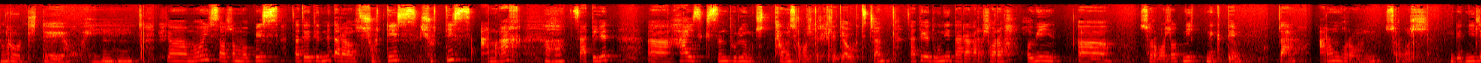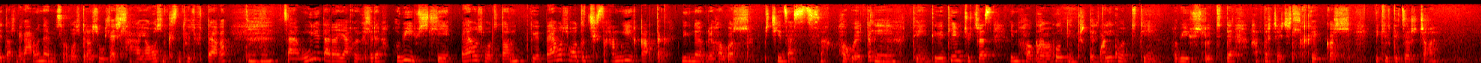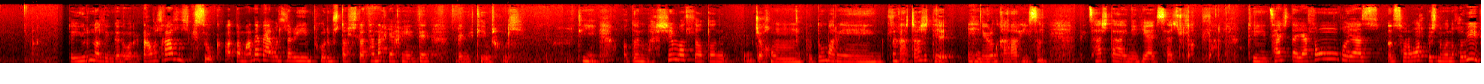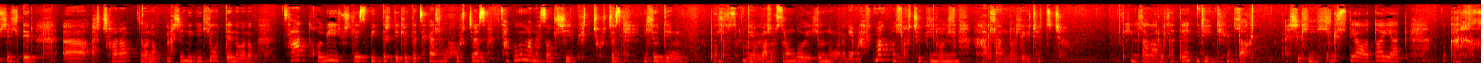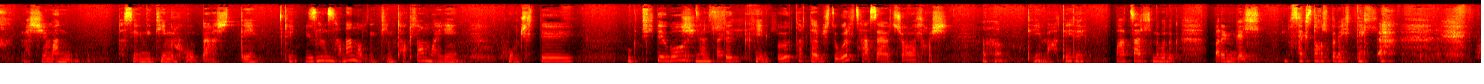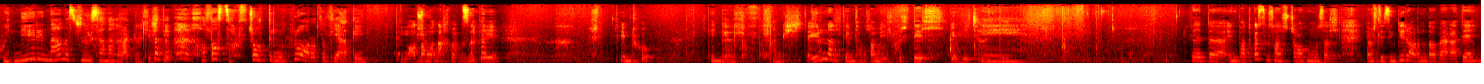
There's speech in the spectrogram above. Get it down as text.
ямар үрдэлтэй явах вэ? Тэгэхээр муйс олон мобис. За тэгээд тэрний дараа бол шүтис, шүтис ангаах. За тэгээд хайс гэсэн төрийн өмч 5 сургууль дээр эхлээд явагдаж байна. За тэгээд үүний дараагаар болохоор хувийн сургуулиуд нийт нэг тийм за 13 сургууль Ингээд нийлээд бол нэг 18 сургууль дээр бол үйл ажиллагаагаа явуулна гэсэн төлөвтэй байгаа. За үүний дараа яах вэ гэхээр хувийн хвшлийн байгууллагуудад орно. Тэгээд байгууллагуудад ч гэсэн хамгийн их гардаг нэг номерын хог бол бичгийн цаас хог байдаг. Тийм. Тэгээд тийм ч учраас энэ хог банкуд дээр тийм банкуд тийм хувийн хвшлүүдтэй хамтарч ажиллахыг бол илүүтэй зорж байгаа. Тэгээ ер нь бол ингээ нөгөө нэг давлгаал гэсэн үг. Одоо манай байгууллагын ийм төхөөрөмжтэй болчлоо танах яах юм те. Нэг тиймэрхүү л тий. Одоо машин бол одоо жоохон бүдүүн баргийн гарч байгаа шүү тий. Ер нь гараар хийсэн. Тэгээ цаашдаа энийг яаж сайжруулах талаар. Тийм цаашдаа ялангуяа сургууль биш нөгөө нэг хувийн хвшил дээр очихороо нөгөө нэг машиныг илүүтэй нөгөө нэг цаад хувийн хвшлээс бидэрт илүүтэй захиалга өгөх учраас санхүүгийн маань асуудал шийдэгч учраас илүү тийм боловсронгуй боловсронгуй илүү нөгөө нэг юм автомат болгох чиглэл бол анхаарлаа хандуулъя гэж байгаа. Технологи оруулаа тий. Тийм технологи ашиглана. Гэхдээ одоо яг гарах машин маань бас яг нэг тиймэрхүү байгаа шүү дээ. Тийм. Ер нь санаа нь бол нэг тийм тоглоом маягийн хөгжилтэй хөгжилтэйгөө шинэлэг уйтгартай биш зүгээр л цаасаа авч явуулах биш. Аха. Тийм баг тий. Базаал нөгөө нэг баг ингээл сакс тоглодог аятал. Хүй нэрээ наанаас ч нэг санаа гараад ирлээ шүү дээ. Холоос зогсож байгаа тэр нөхрөө оруулал яа тий. Оноо монах байсан тий. Тиймэрхүү. Тийм байвал болох юм биш. За ер нь бол тийм тоглоом хэлбэртэй л юм хийж байгаа тийм. Тэгээд э, энэ подкастыг сонсож байгаа хүмүүс бол ямар ч лсэн гэр орондоо байгаа тий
